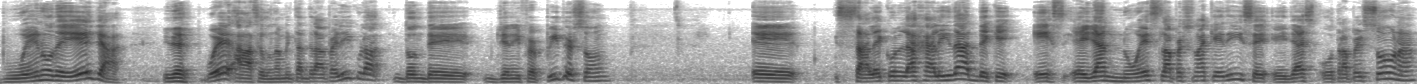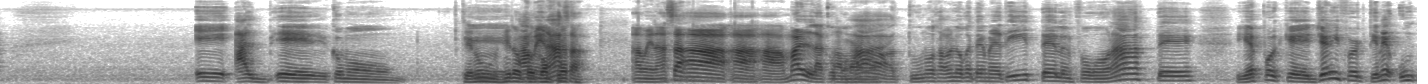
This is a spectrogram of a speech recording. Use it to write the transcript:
bueno de ella. Y después, a la segunda mitad de la película, donde Jennifer Peterson eh, sale con la realidad de que es, ella no es la persona que dice, ella es otra persona. eh, al- eh, como Tiene un giro amenaza. completo. Amenaza a, a, a Marla, como, ah, tú no sabes lo que te metiste, lo enfogonaste. Y es porque Jennifer tiene un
